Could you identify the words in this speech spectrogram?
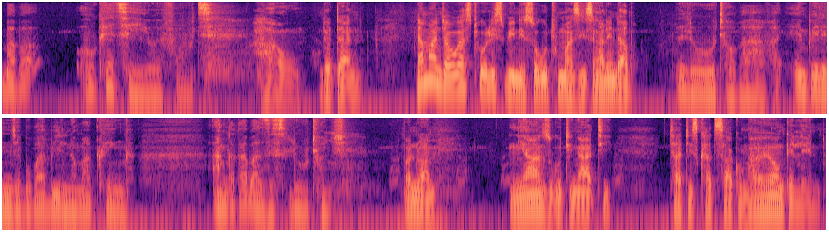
baba ukhethiwe futhi Hawu, ndodana. Namanje awukasithola isibini sokuthi umazise ngale ndaba. lutho baba empeleni nje bobabili nomaqhinga angakabazi isilutho nje Bani wami. Ngiyazi ukuthi ngathi thatha isikhathi sakho ngayo yonke lento.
